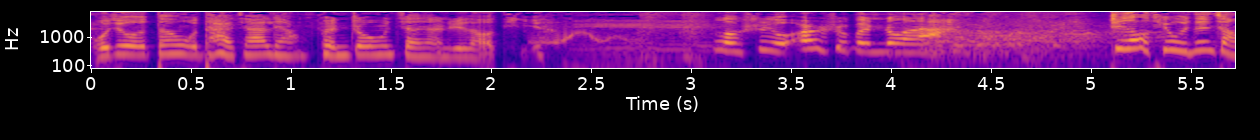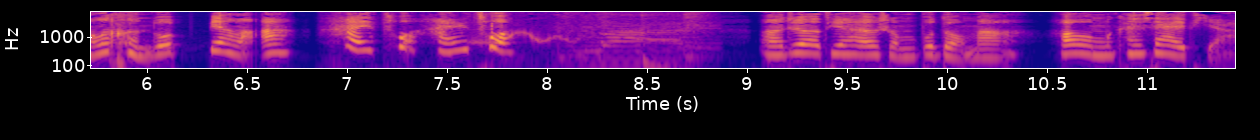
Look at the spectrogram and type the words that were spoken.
我就耽误大家两分钟讲讲这道题。老师有二十分钟啦，这道题我已经讲了很多遍了啊，还错还错。啊，这道题还有什么不懂吗？好，我们看下一题啊。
